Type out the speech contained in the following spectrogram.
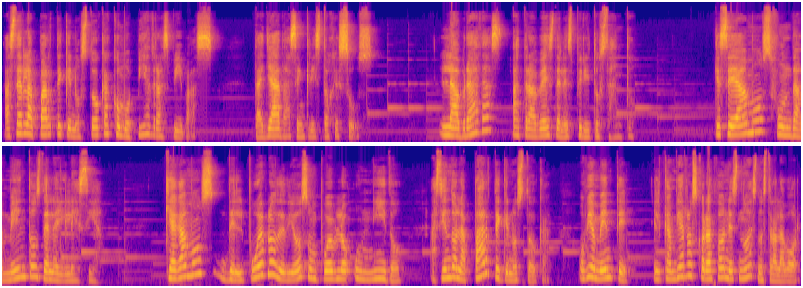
a hacer la parte que nos toca como piedras vivas, talladas en Cristo Jesús, labradas a través del Espíritu Santo. Que seamos fundamentos de la iglesia que hagamos del pueblo de Dios un pueblo unido, haciendo la parte que nos toca. Obviamente, el cambiar los corazones no es nuestra labor,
